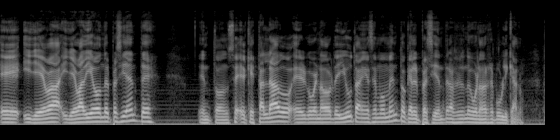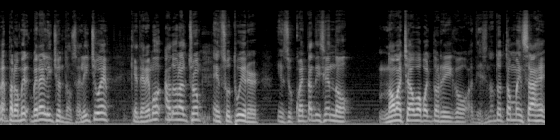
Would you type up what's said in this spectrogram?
eh, y lleva y lleva a Diego donde el presidente. Entonces, el que está al lado es el gobernador de Utah en ese momento, que era el presidente de la Asociación de Gobernadores Republicanos. Pero, pero mira, mira el hecho entonces. El hecho es que tenemos a Donald Trump en su Twitter y en sus cuentas diciendo no más chavo a Puerto Rico, diciendo todos estos mensajes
